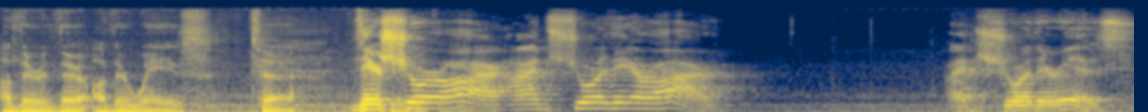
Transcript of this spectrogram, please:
other there are other ways to There sure are. I'm sure there are. I'm sure there is.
